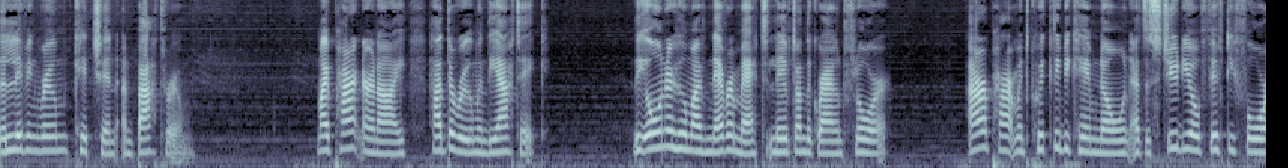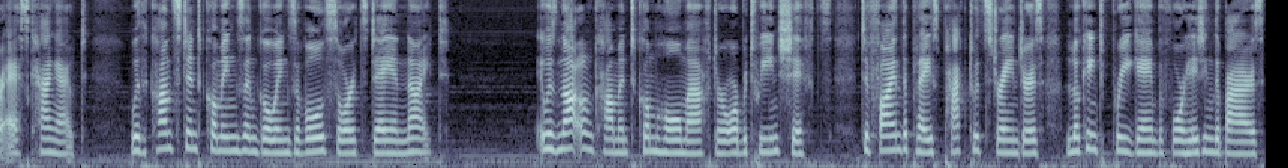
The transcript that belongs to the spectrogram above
the living room, kitchen, and bathroom. My partner and I had the room in the attic. The owner, whom I've never met, lived on the ground floor. Our apartment quickly became known as a Studio 54 esque hangout, with constant comings and goings of all sorts day and night. It was not uncommon to come home after or between shifts to find the place packed with strangers looking to pre-game before hitting the bars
